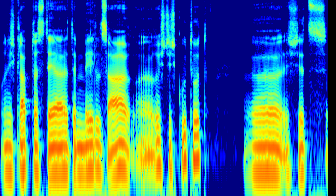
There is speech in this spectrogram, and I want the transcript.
und ich glaube, dass der dem Mädels auch äh, richtig gut tut. Äh, ist jetzt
